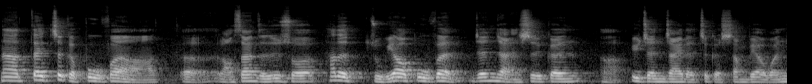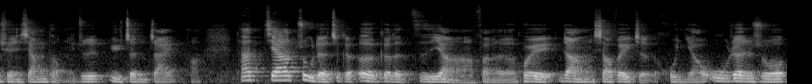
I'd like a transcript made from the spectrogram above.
那在这个部分啊，呃，老三则是说，它的主要部分仍然是跟啊玉珍斋的这个商标完全相同，也就是玉珍斋啊。他加注的这个二哥的字样啊，反而会让消费者混淆误认，说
